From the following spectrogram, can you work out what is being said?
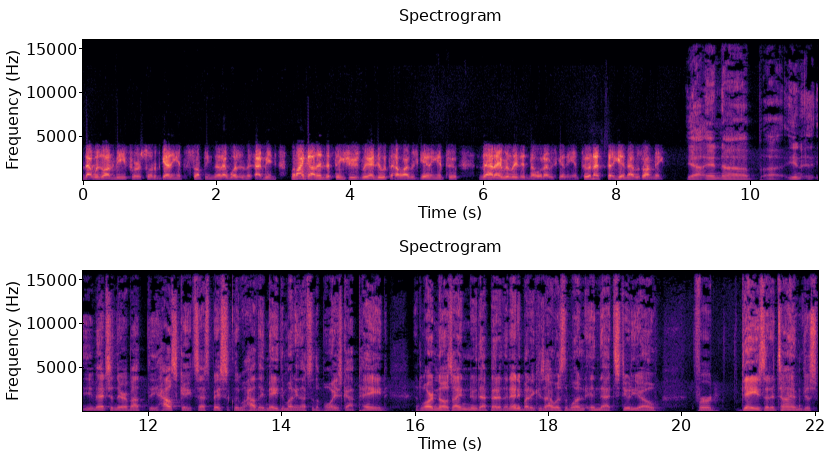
that was on me for sort of getting into something that I wasn't. I mean, when I got into things, usually I knew what the hell I was getting into. That I really didn't know what I was getting into, and that again that was on me. Yeah, and uh, uh, you, you mentioned there about the house gates. That's basically how they made the money. That's how the boys got paid. And Lord knows I knew that better than anybody because I was the one in that studio for days at a time, just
